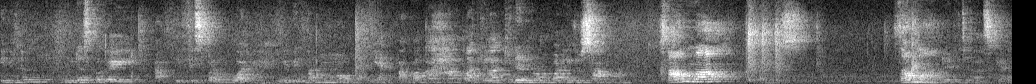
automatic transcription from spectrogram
ini kan Bunda sebagai aktivis perempuan ya. Ini bintang mau tanya, apakah hak laki-laki dan perempuan itu sama? sama sama Udah dijelaskan.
